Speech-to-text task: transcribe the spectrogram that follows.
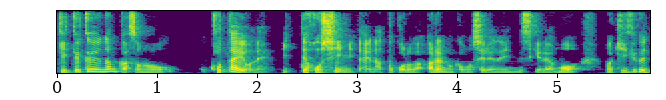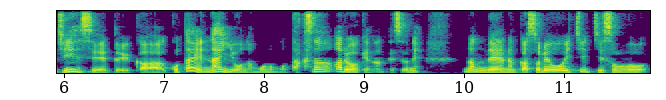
結局なんかその、答えをね、言ってほしいみたいなところがあるのかもしれないんですけれども、まあ、結局人生というか答えないようなものもたくさんあるわけなんですよね。なんで、なんかそれをいちいちその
